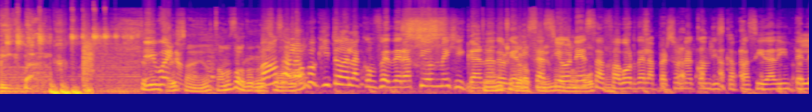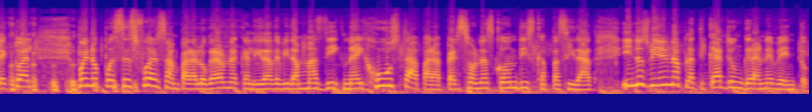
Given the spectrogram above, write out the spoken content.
Big Bang. Y bueno, ¿eh? vamos a hablar un poquito de la Confederación Mexicana de Organizaciones a favor de la persona con discapacidad intelectual. Bueno, pues se esfuerzan para lograr una calidad de vida más digna y justa para personas con discapacidad y nos vienen a platicar de un gran evento.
